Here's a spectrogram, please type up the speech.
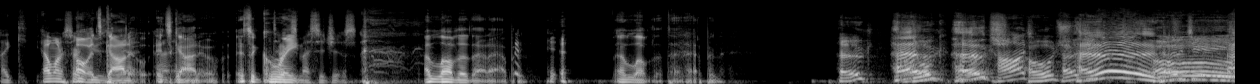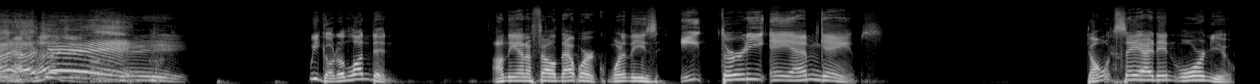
Like, I want to start. Oh, it's using got that, to. It's uh, got to. It's a text great messages. I love that that happened. I love that that happened. Hoge, Hoge, Hoge, Hodge, We go to London on the NFL Network. One of these 8:30 a.m. games. Don't say I didn't warn you.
